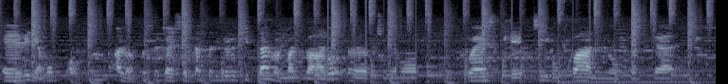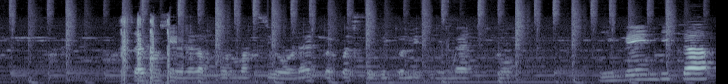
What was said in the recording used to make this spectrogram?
E vediamo un po'. Allora, questo c'è il 70 di velocità, non malvagio. Eh, vediamo questi che si fanno perché servono sempre nella formazione per questo eventualmente li metto in vendita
